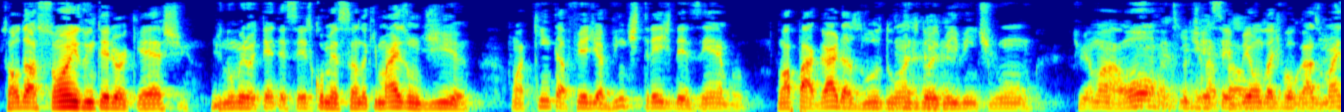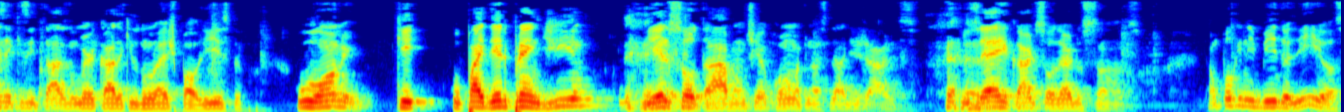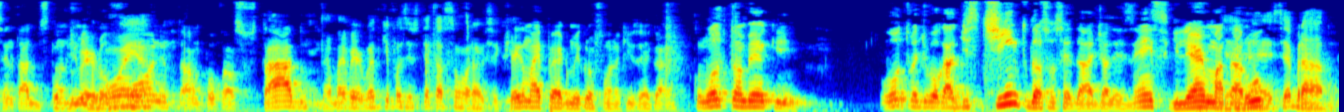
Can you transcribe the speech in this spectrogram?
Saudações do Interiorcast, de número 86, começando aqui mais um dia, uma quinta-feira, dia 23 de dezembro, no apagar das luzes do ano de 2021. Tivemos a honra aqui de receber um dos advogados mais requisitados no mercado aqui do Noroeste Paulista. O homem que o pai dele prendia e ele soltava, não tinha como aqui na cidade de Jales. José Ricardo Soler dos Santos. Tá um pouco inibido ali, ó, sentado distante Um do microfone, tá um pouco assustado. Dá mais vergonha do que fazer sustentação oral isso aqui. Chega mais perto do microfone aqui, Zé Ricardo. Conosco também aqui, outro advogado distinto da sociedade jalesense, Guilherme Mataru. É, esse é brabo.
